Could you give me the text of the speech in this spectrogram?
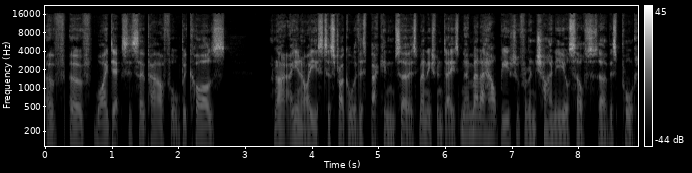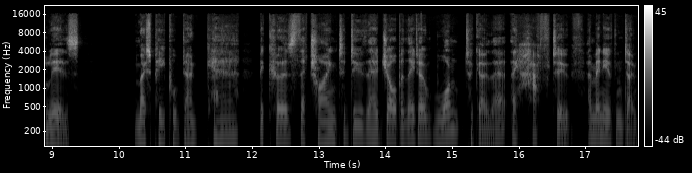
of of why Dex is so powerful because, and I you know I used to struggle with this back in service management days. No matter how beautiful and shiny your self service portal is, most people don't care because they're trying to do their job and they don't want to go there. They have to, and many of them don't.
